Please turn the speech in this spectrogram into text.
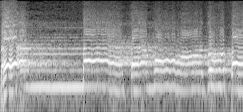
فأما تموت فأما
